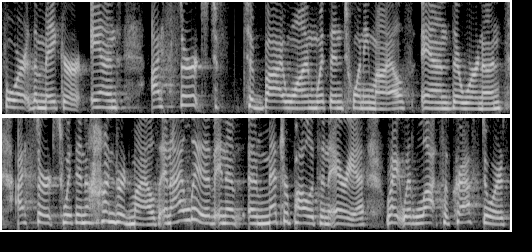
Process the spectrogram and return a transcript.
for the Maker and I searched to buy one within 20 miles, and there were none. I searched within 100 miles, and I live in a, a metropolitan area, right, with lots of craft stores.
